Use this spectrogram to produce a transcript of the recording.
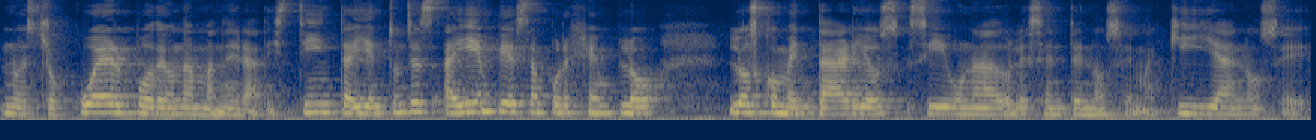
nuestro cuerpo de una manera distinta. Y entonces ahí empiezan, por ejemplo, los comentarios si una adolescente no se maquilla, no se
